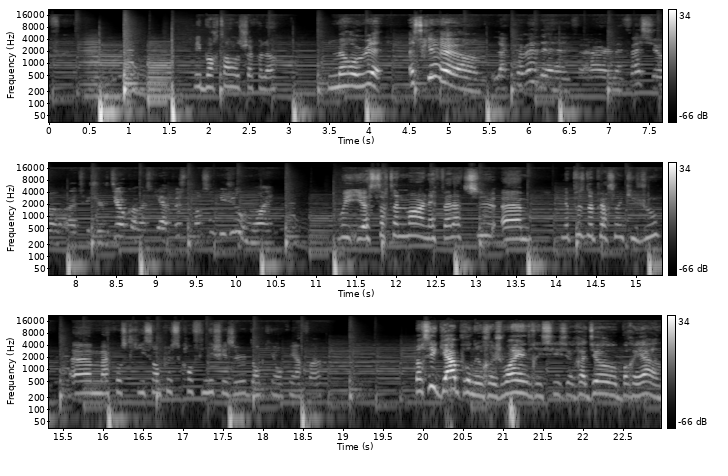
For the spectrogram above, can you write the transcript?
préférée? Les bortons de chocolat. Numéro 8. Est-ce que euh, la COVID a un effet sur euh, tes jeux vidéo? Comme est-ce qu'il y a plus de personnes qui jouent ou moins? Oui, il y a certainement un effet là-dessus. Euh, il y a plus de personnes qui jouent euh, à cause qu'ils sont plus confinés chez eux, donc ils n'ont rien à faire. Merci Gab pour nous rejoindre ici sur Radio Boréal.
